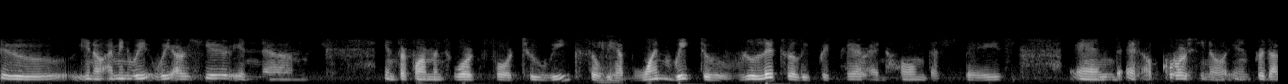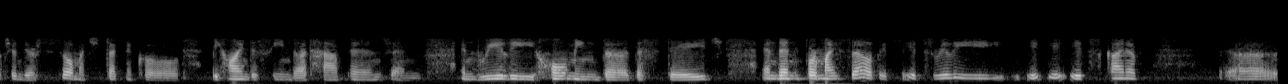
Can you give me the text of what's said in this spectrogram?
to, you know, I mean, we, we are here in um, in performance work for two weeks. So mm-hmm. we have one week to literally prepare and home the space. And, and of course, you know, in production, there's so much technical behind the scene that happens and, and really homing the, the stage. And then for myself, it's, it's really, it, it, it's kind of, uh,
